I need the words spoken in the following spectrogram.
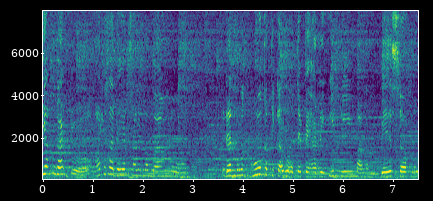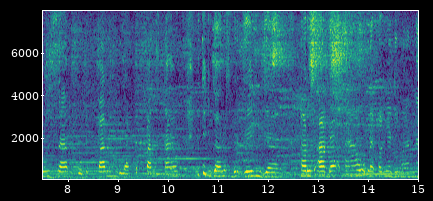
Ya enggak dong. Harus ada yang saling membangun dan menurut gue ketika lu OTP hari ini malam besok lusa minggu depan bulan depan setahun itu juga harus berjenjang. Harus ada tahu levelnya di mana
